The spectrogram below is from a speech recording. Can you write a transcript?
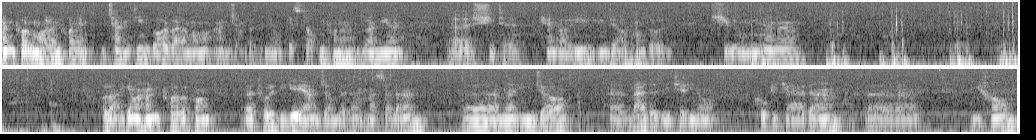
همین کار ما حالا می‌خوایم چندین بار برای ما انجام بدیم. اینو استاپ می‌کنم و میام شیت کناری اینجا کنترل کیو رو می‌زنم حالا اگه من همین کار بخوام طور دیگه انجام بدم. مثلا من اینجا بعد از اینکه اینو کپی کردم می‌خوام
